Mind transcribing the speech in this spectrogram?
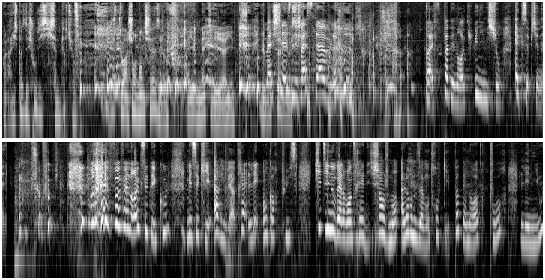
voilà, il se passe des choses ici, ça me perturbe. Juste toi, un changement de chaise, et ah, y a le mec, il est. il est- il est au bout Ma de chaise n'est pas stable. Bref, Pop and Rock, une émission exceptionnelle. Bref, Pop and Rock, c'était cool. Mais ce qui est arrivé après l'est encore plus. Qui dit nouvelle rentrée dit changement. Alors nous avons trouvé Pop and Rock pour les news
